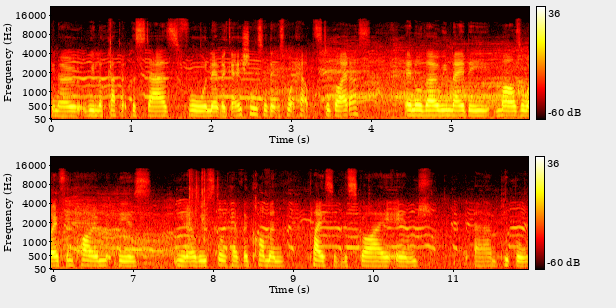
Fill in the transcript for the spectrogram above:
you know, we look up at the stars for navigation, so that's what helps to guide us. And although we may be miles away from home, there's, you know, we still have the common place of the sky, and um, people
